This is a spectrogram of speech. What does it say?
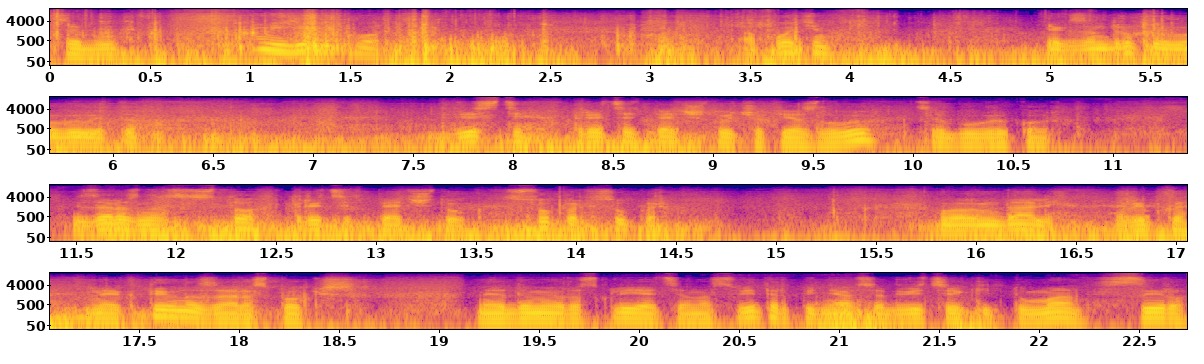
це був мій рекорд. А потім, як з Андрухою ловили, то 235 штучок я зловив, це був рекорд. І зараз у нас 135 штук. Супер, супер. Ловимо далі. Рибка не активна зараз поки що. Ну, я думаю, розкліється. У нас вітер піднявся, дивіться, який туман, сиро.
